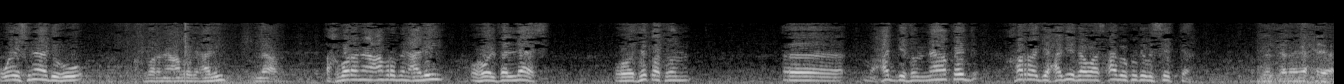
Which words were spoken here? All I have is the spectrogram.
وإسناده. أخبرنا عمرو بن علي. نعم. أخبرنا عمرو بن علي وهو الفلاس وهو ثقة آه، محدث ناقد خرج حديثه أصحاب الكتب الستة. حدثنا يحيى.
